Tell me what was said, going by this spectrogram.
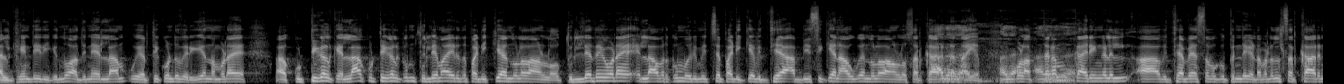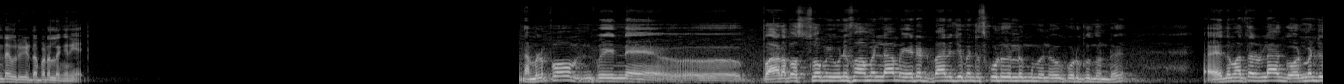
നൽകേണ്ടിയിരിക്കുന്നു. അതിനെല്ലാം ഉയർത്തിക്കൊണ്ട് വരികയും നമ്മുടെ ആ, കുട്ടികൾക്ക് എല്ലാ കുട്ടികൾക്കും തുല്യമായിരുന്ന് പഠിക്കുക എന്നുള്ളതാണല്ലോ. തുല്യതയോടെ എല്ലാവർക്കും ഒരുമിച്ച് പഠിക്കുക വിദ്യ അഭ്യസിക്കാനാവുക എന്നുള്ളതാണല്ലോ സർക്കാരിന്റെ നയം. അപ്പോൾ അത്തരം അതെ, അതെ. കാര്യങ്ങളിൽ വിദ്യാഭ്യാസ വകുപ്പിന്റെ ഇടപെടൽ സർക്കാരിന്റെ ഒരു ഇടപെടൽ എങ്ങനെയായിരിക്കും? നമ്മളിപ്പോൾ പിന്നെ പാഠപുസ്തകം യൂണിഫോം എല്ലാം എയ്ഡഡ് മാനേജ്മെന്റ് സ്കൂളുകളിലും കൊടുക്കുന്നുണ്ട്. എന്ന് മാത്രമല്ല ഗവൺമെന്റ്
